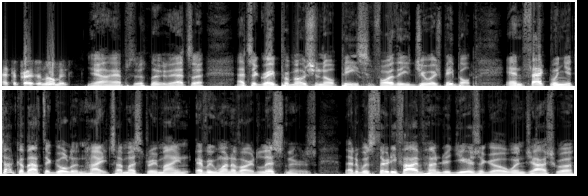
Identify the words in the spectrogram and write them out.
at the present moment. Yeah, absolutely. That's a that's a great promotional piece for the Jewish people. In fact, when you talk about the Golan Heights, I must remind every one of our listeners that it was 3500 years ago when Joshua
